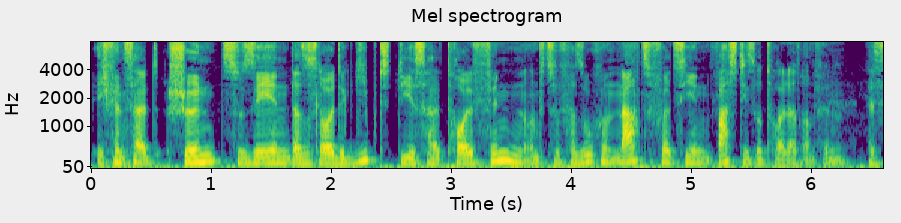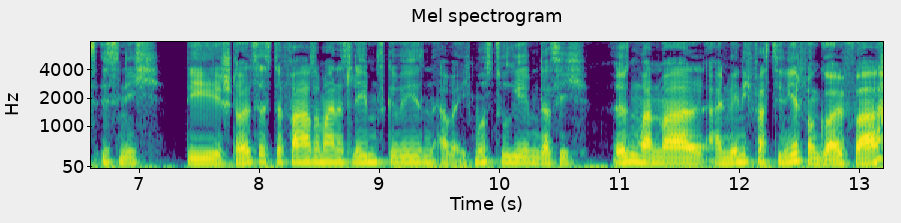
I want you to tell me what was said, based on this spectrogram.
ich finde es halt schön zu sehen, dass es Leute gibt, die es halt toll finden und zu versuchen nachzuvollziehen, was die so toll daran finden. Es ist nicht die stolzeste Phase meines Lebens gewesen, aber ich muss zugeben, dass ich irgendwann mal ein wenig fasziniert von Golf war.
